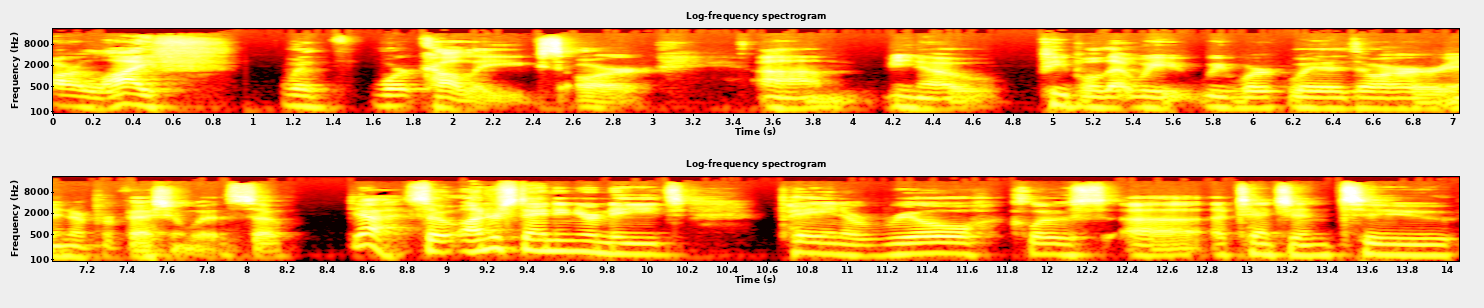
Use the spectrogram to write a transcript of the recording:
our life with work colleagues or, um, you know, people that we, we work with or in a profession with. So yeah. So understanding your needs, paying a real close, uh, attention to,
